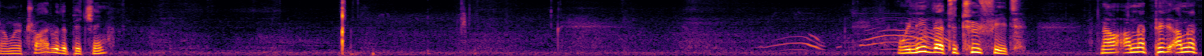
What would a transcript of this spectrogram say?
but I'm going to try it with the pitching. we leave that to two feet. Now I'm not I'm not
